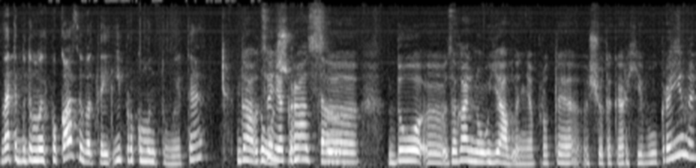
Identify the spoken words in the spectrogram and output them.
Давайте будемо їх показувати і прокоментуєте. Да, це Прошу. якраз Так. е, до е, загального уявлення про те, що таке архіви України.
